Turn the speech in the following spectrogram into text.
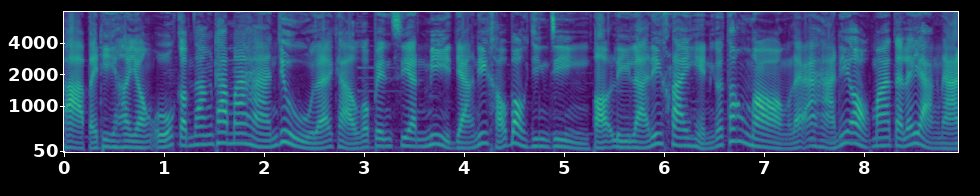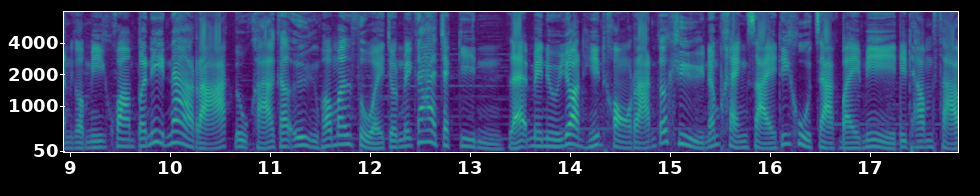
ภาพไปที่ฮยองอุกกำลังทำอาหารอยู่ และเขาก็เป็นเซียนมีดอย่างที่เขาบอกจริง ๆ เพราะลีลาที่ใครเห็นก็ต้องมอง และอาหารที่ออกมาแต่ละอย่างนั้นก็มีความประณีตน่ารัก ลูกค้าก็อึ้งเพราะมันสวยจนไม่กล้าจะกิน และเมนูยอดฮิตของร้านก็คือน้ำแข็งใสที่ขูดจากใบมีดที่ทำสาว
